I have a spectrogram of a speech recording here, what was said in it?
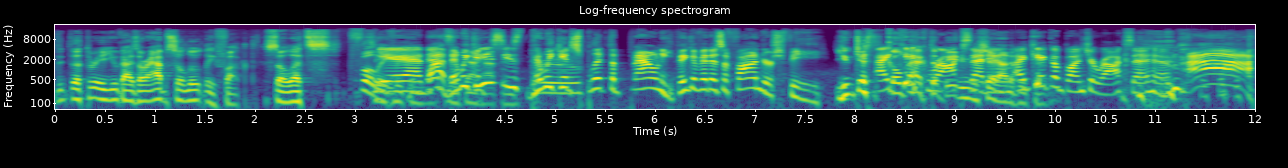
the, the three of you guys are absolutely fucked. So let's Fully. see if we Yeah, can Wow, then we can that This then we can split the bounty. Think of it as a founder's fee. You just I go back kick to rocks beating the at shit him. out of I each kick other. a bunch of rocks at him. Ah!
